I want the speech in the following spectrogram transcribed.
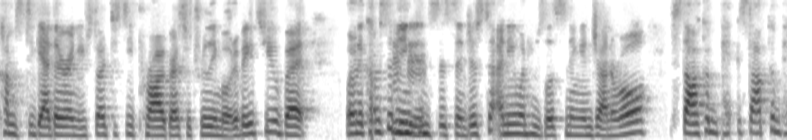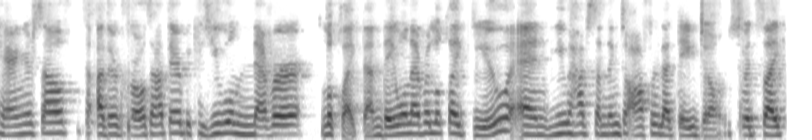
comes together and you start to see progress, which really motivates you. But when it comes to being mm-hmm. consistent, just to anyone who's listening in general, stop compa- stop comparing yourself to other girls out there because you will never look like them. They will never look like you and you have something to offer that they don't. So it's like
